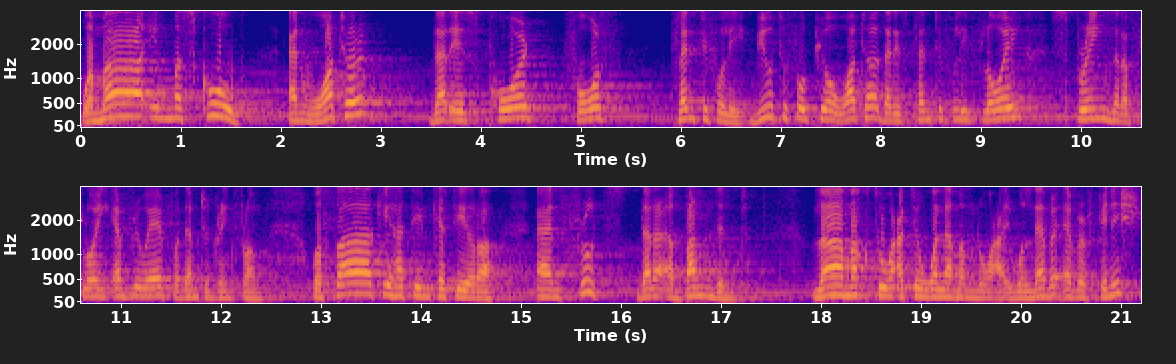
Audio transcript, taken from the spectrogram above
وَمَاءٍ maskoob And water that is poured forth plentifully, beautiful pure water that is plentifully flowing, springs that are flowing everywhere for them to drink from. وَفَاكِهَةٍ كَثِيرًا And fruits that are abundant. لا مقطوعة ولا ممنوعة. It will never ever finish.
